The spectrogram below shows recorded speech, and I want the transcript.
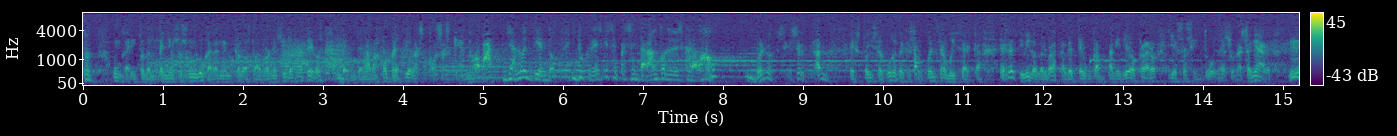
Un garito de empeños es un lugar en el que los ladrones y los rateros venden a bajo precio las cosas que han robado. Ya lo entiendo. ¿Y tú crees que se presentarán con el escarabajo? Bueno, ese es el plan. Estoy seguro de que se encuentra muy cerca. He recibido del brazalete un campanilleo claro y eso sin duda es una señal. ¿Mm?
